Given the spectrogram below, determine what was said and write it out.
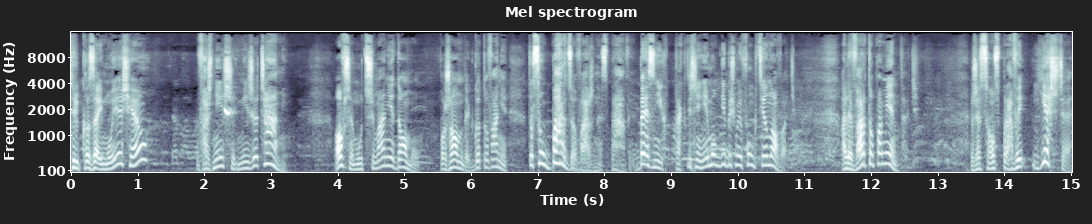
Tylko zajmuje się ważniejszymi rzeczami. Owszem, utrzymanie domu, porządek, gotowanie to są bardzo ważne sprawy. Bez nich praktycznie nie moglibyśmy funkcjonować. Ale warto pamiętać, że są sprawy jeszcze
